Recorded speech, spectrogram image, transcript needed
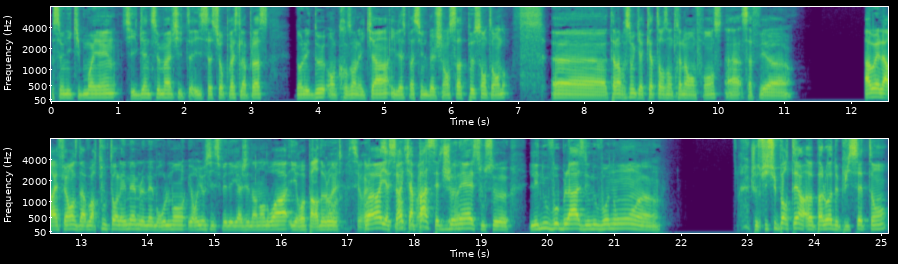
C'est une équipe moyenne. S'il gagne ce match, il, il s'assure presque la place dans les deux en creusant l'écart. Il laisse passer une belle chance. Ça peut s'entendre. Euh, T'as l'impression qu'il y a 14 entraîneurs en France. Ah, ça fait. euh, Ah ouais, la référence d'avoir tout le temps les mêmes, le même roulement. Urios, il se fait dégager d'un endroit, il repart de l'autre. Ouais, c'est Ouais, ouais, il y a- qu'il n'y a pas cette jeunesse ou ce... les nouveaux blazes, les nouveaux noms. euh. Je suis supporter euh, palois depuis 7 ans,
